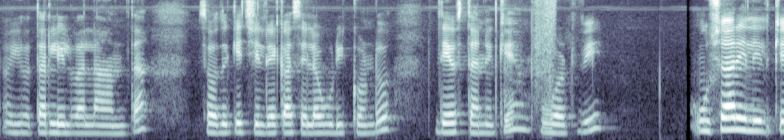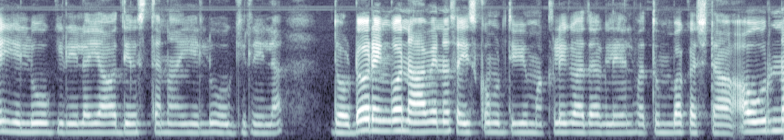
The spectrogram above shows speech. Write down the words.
ಅಯ್ಯೋ, ತರಲಿಲ್ವಲ್ಲ ಅಂತ. ಸೊ ಅದಕ್ಕೆ ಚಿಲ್ಲರೆ ಕಾಸೆಲ್ಲ ಹುಡಿಕೊಂಡು ದೇವಸ್ಥಾನಕ್ಕೆ ಹೊರಟ್ವಿ ಹುಷಾರಿರ್ಲಿಕ್ಕೆ ಎಲ್ಲೂ ಹೋಗಿರಲಿಲ್ಲ, ಯಾವ ದೇವಸ್ಥಾನ ಎಲ್ಲೂ ಹೋಗಿರಲಿಲ್ಲ. ದೊಡ್ಡವ್ರು ಹೆಂಗೋ ನಾವೇನೋ ಸಹಿಸ್ಕೊಂಬಿಡ್ತೀವಿ ಮಕ್ಕಳಿಗಾದಾಗಲಿ ಅಲ್ವಾ, ತುಂಬ ಕಷ್ಟ. ಅವ್ರನ್ನ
